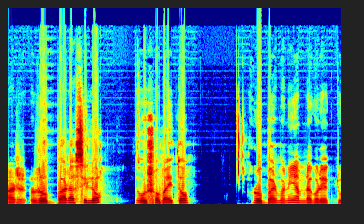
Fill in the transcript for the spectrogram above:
আর রোববার আসিল, তো সবাই তো রোববার মানেই আমরা ঘরে একটু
